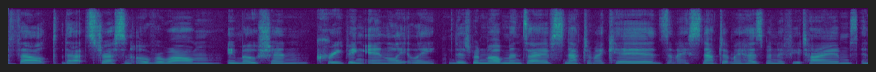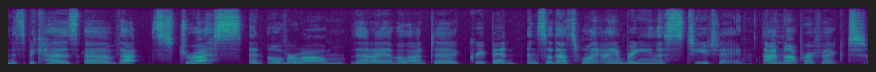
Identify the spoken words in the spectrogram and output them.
felt that stress and overwhelm emotion creeping in lately. There's been moments I've snapped at my kids and I snapped at my husband a few times, and it's because of that stress and overwhelm that I have allowed to creep in. And so that's why I am bringing this to you today. I'm not perfect,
